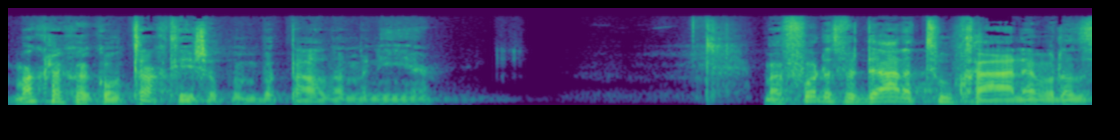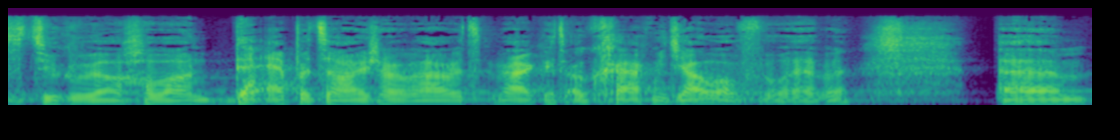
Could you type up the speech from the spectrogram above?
makkelijker contact is op een bepaalde manier. Maar voordat we daar naartoe gaan, hè, want dat is natuurlijk wel gewoon de appetizer waar, het, waar ik het ook graag met jou over wil hebben. Um,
